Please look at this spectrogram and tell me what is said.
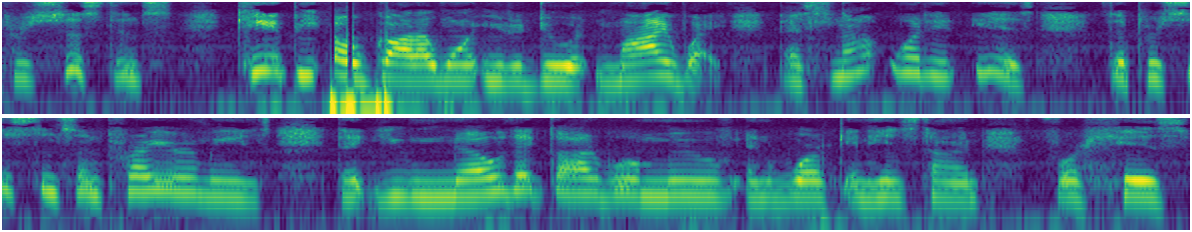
persistence can't be, oh God, I want you to do it my way. That's not what it is. The persistence in prayer means that you know that God will move and work in His time for His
